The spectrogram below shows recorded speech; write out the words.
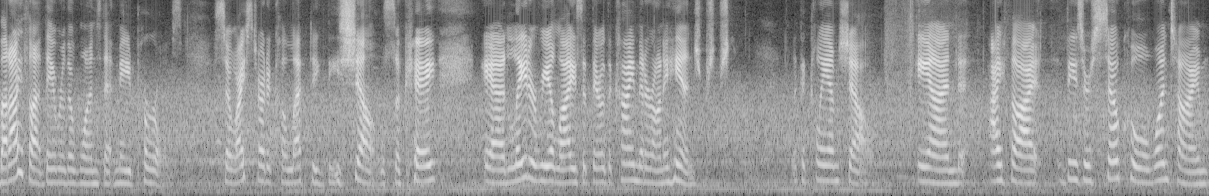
but I thought they were the ones that made pearls. So I started collecting these shells, okay? And later realized that they're the kind that are on a hinge, like a clam shell. And I thought, these are so cool. One time,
